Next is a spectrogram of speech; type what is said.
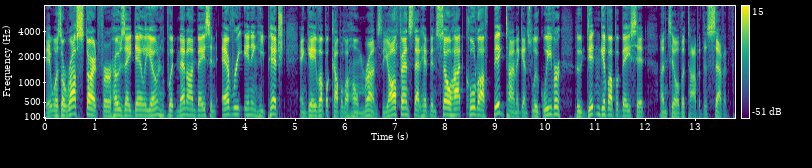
It was a rough start for Jose De Leon, who put men on base in every inning he pitched and gave up a couple of home runs. The offense that had been so hot cooled off big time against Luke Weaver, who didn't give up a base hit until the top of the seventh.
